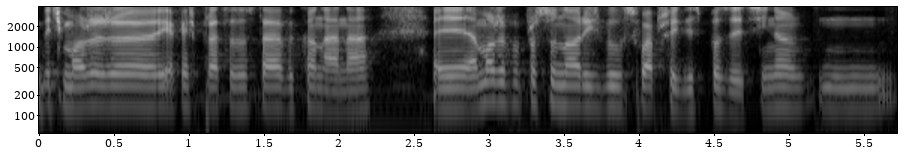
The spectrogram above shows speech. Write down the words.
być może, że jakaś praca została wykonana, y, a może po prostu Norris był w słabszej dyspozycji. No, mm,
